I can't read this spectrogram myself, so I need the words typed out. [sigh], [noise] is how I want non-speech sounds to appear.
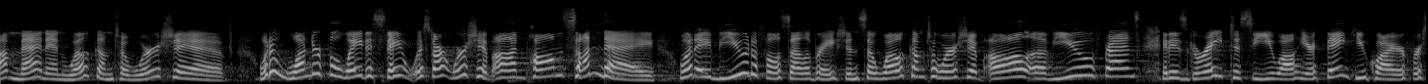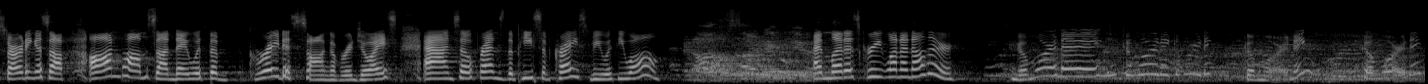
Amen. And welcome to worship. What a wonderful way to stay, start worship on Palm Sunday. What a beautiful celebration. So, welcome to worship, all of you, friends. It is great to see you all here. Thank you, choir, for starting us off on Palm Sunday with the greatest song of rejoice. And so, friends, the peace of Christ be with you all. And also with you. And let us greet one another. Good morning. Good morning. Good morning. Good morning. Good morning.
